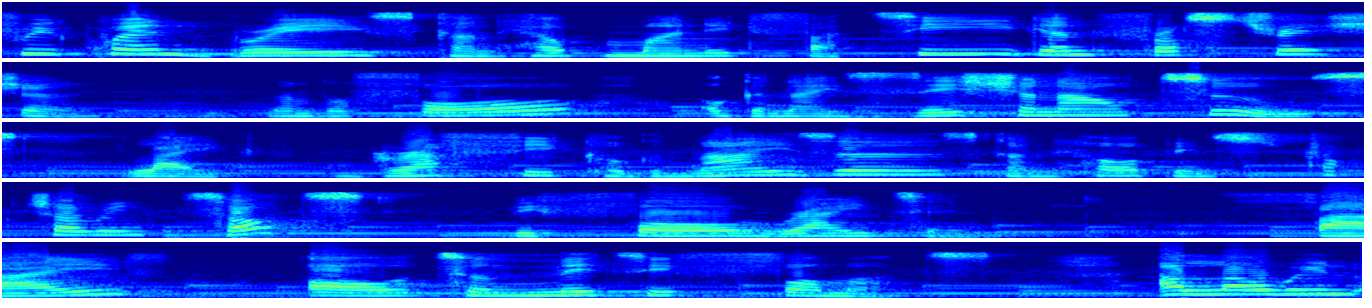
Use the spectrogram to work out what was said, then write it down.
Frequent breaks can help manage fatigue and frustration. Number four, organizational tools like graphic organizers can help in structuring thoughts before writing. Five, alternative formats. Allowing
